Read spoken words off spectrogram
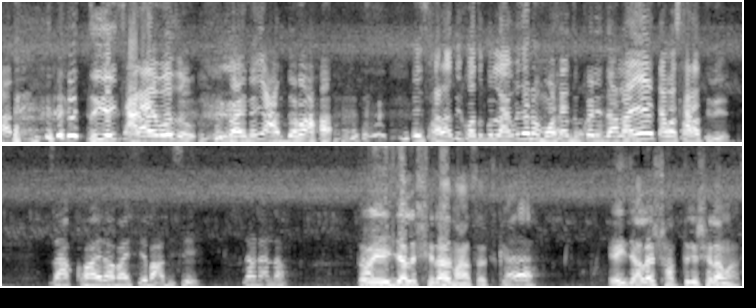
আর তুই এই কয় নাই আর দেওয়া এই দিয়ে কতক্ষণ লাগবে জানো? মশা জ্বালায় তারপর ছাড়া দিবে। যা খয়রা ভাইছে বাদিছে যা টান দাও। তবে এই জালের সেরা মাছ আজকে। হ্যাঁ। এই জালের সব থেকে সেরা মাছ।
